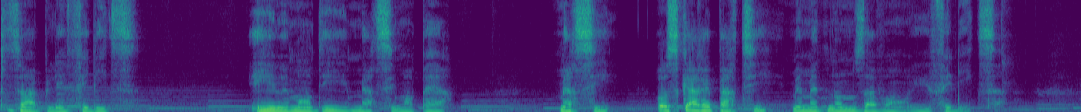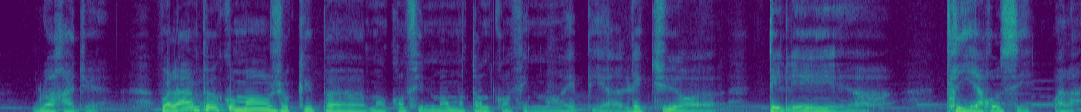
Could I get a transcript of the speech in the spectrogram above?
qu'ils ont appelé Félix. Et ils m'ont dit, merci mon père, merci Oscar est parti, mais maintenant nous avons eu Félix. Gloire à Dieu. Voilà un peu comment j'occupe euh, mon confinement, mon temps de confinement, et puis euh, lecture, euh, télé, prière aussi. Voilà.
